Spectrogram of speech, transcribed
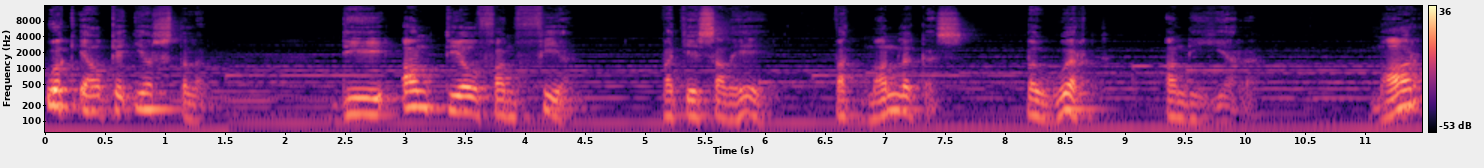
Ook elke eersteling die aandeel van vee wat jy sal hê wat manlik is behoort aan die Here. Maar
